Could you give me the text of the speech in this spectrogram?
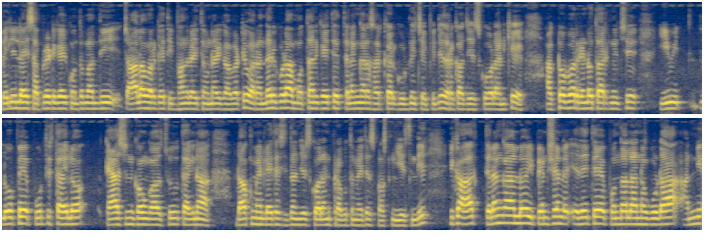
పెళ్ళిళ్ళు అయి సపరేట్గా కొంతమంది చాలా వరకు అయితే ఇబ్బందులు అయితే ఉన్నాయి కాబట్టి వారందరికీ కూడా మొత్తానికైతే తెలంగాణ సర్కార్ గుడ్ న్యూస్ చెప్పింది. దరఖాస్తు చేసుకోవడానికి అక్టోబర్ రెండో తారీఖు నుంచి ఈ లోపే పూర్తి స్థాయిలో క్యాష్ ఇన్కమ్ కావచ్చు తగిన డాక్యుమెంట్లు అయితే సిద్ధం చేసుకోవాలని ప్రభుత్వం అయితే స్పష్టం చేసింది. ఇక తెలంగాణలో ఈ పెన్షన్ ఏదైతే పొందాలన్నా కూడా అన్ని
